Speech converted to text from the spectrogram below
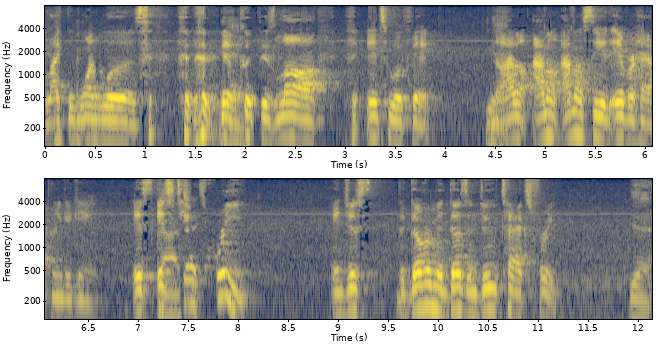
like the one was that yeah. put this law into effect. Yeah. No, I don't. I don't. I don't see it ever happening again. It's it's gotcha. tax free, and just the government doesn't do tax free. Yeah,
